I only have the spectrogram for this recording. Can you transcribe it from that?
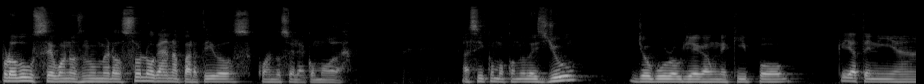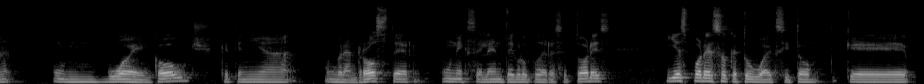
produce buenos números, solo gana partidos cuando se le acomoda. Así como cuando es You, Joe Burrow llega a un equipo que ya tenía un buen coach, que tenía un gran roster, un excelente grupo de receptores y es por eso que tuvo éxito, que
